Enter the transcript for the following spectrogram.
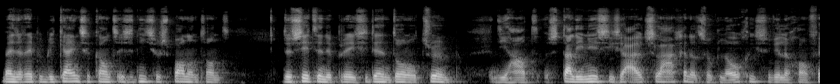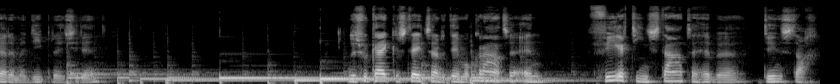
Bij de Republikeinse kant is het niet zo spannend, want de zittende president Donald Trump die haalt Stalinistische uitslagen. Dat is ook logisch. Ze willen gewoon verder met die president. Dus we kijken steeds naar de Democraten. En 14 staten hebben dinsdag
